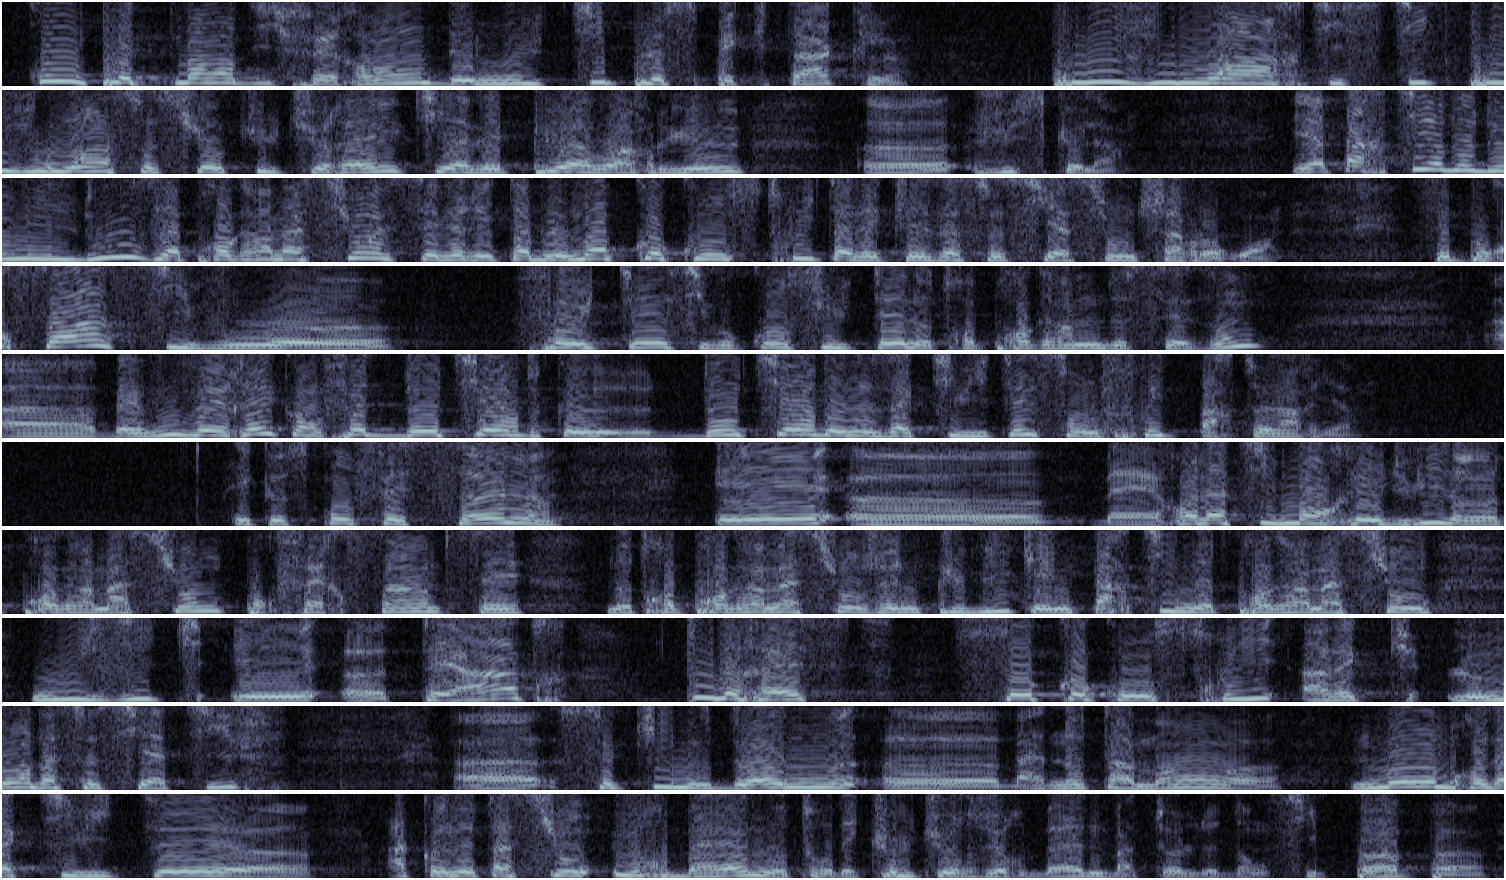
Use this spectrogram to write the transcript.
complètement différent des multiples spectacles, plus ou moins artistiques, plus ou moins socioculturels, qui avaient pu avoir lieu euh, jusque-là. Et à partir de 2012, la programmation, elle s'est véritablement co-construite avec les associations de Charleroi. C'est pour ça, si vous euh, feuilletez, si vous consultez notre programme de saison, euh, ben, vous verrez qu'en fait deux tiers, de, nos activités sont le fruit de partenariats. Et que ce qu'on fait seul est euh, ben, relativement réduit dans notre programmation. Pour faire simple, c'est notre programmation jeune public et une partie de notre programmation musique et euh, théâtre. Tout le reste se co-construit avec le monde associatif, ce qui nous donne ben, notamment nombre d'activités à connotation urbaine, autour des cultures urbaines, battle de danse hip-hop, euh,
